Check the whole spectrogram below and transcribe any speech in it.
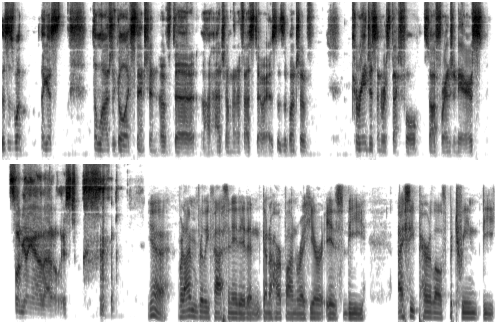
this is what i guess the logical extension of the uh, agile manifesto is is a bunch of courageous and respectful software engineers that's what i'm getting out of that at least Yeah. What I'm really fascinated and gonna harp on right here is the I see parallels between the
